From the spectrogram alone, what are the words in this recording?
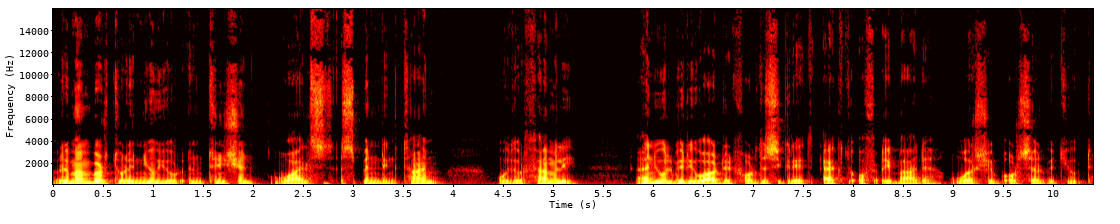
Remember to renew your intention whilst spending time with your family, and you will be rewarded for this great act of ibadah, worship, or servitude.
